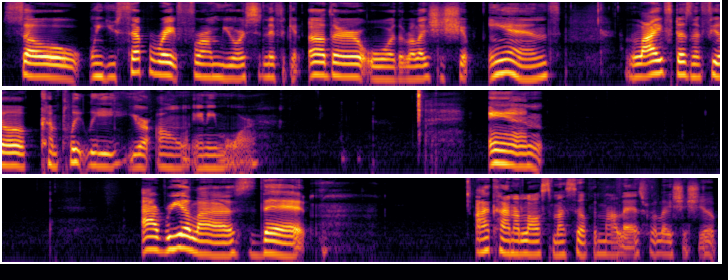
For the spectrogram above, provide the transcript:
So, when you separate from your significant other or the relationship ends, life doesn't feel completely your own anymore. And I realized that I kind of lost myself in my last relationship.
